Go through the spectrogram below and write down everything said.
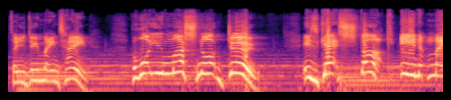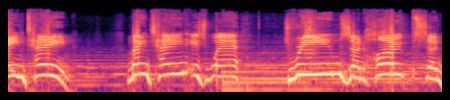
So you do maintain. But what you must not do is get stuck in maintain. Maintain is where dreams and hopes and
